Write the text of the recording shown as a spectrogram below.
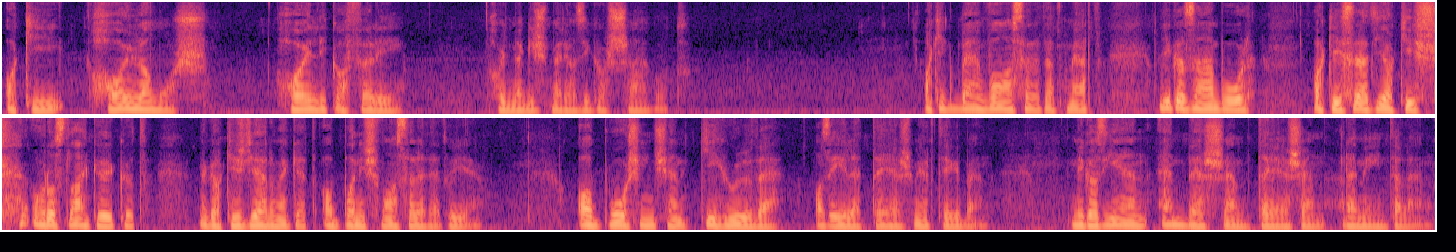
aki hajlamos, hajlik a felé, hogy megismeri az igazságot. Akikben van szeretet, mert igazából aki szereti a kis oroszlánkölyköt, meg a kisgyermeket, abban is van szeretet, ugye? Abból sincsen kihűlve az élet teljes mértékben. Még az ilyen ember sem teljesen reménytelen.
